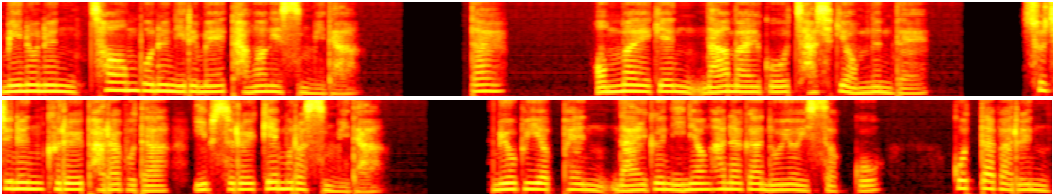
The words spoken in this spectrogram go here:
민호는 처음 보는 이름에 당황했습니다. 딸, 엄마에겐 나 말고 자식이 없는데. 수지는 그를 바라보다 입술을 깨물었습니다. 묘비 옆엔 낡은 인형 하나가 놓여 있었고 꽃다발은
